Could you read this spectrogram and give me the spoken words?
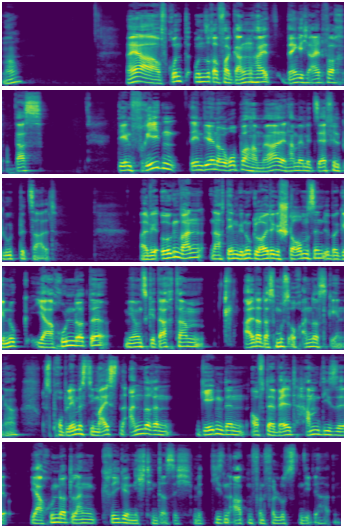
Na? Naja, aufgrund unserer Vergangenheit denke ich einfach, dass den Frieden, den wir in Europa haben, ja, den haben wir mit sehr viel Blut bezahlt. Weil wir irgendwann, nachdem genug Leute gestorben sind, über genug Jahrhunderte, wir uns gedacht haben, Alter, das muss auch anders gehen, ja. Das Problem ist, die meisten anderen Gegenden auf der Welt haben diese jahrhundertlangen Kriege nicht hinter sich mit diesen Arten von Verlusten, die wir hatten.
